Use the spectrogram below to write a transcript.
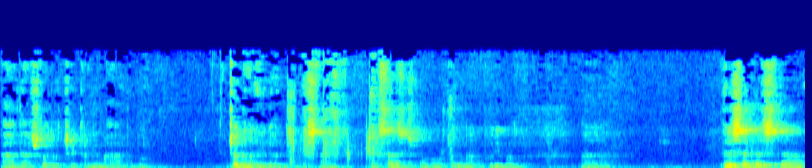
áldást adott Csaitanya Mahaprabhu. Csagana, igen, aztán megszállásban volt Csagana Puriban. Összegezte,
